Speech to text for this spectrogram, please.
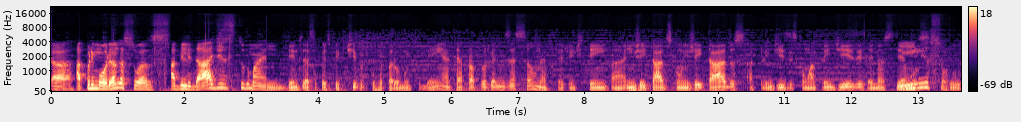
A, aprimorando as suas habilidades e tudo mais. E dentro dessa perspectiva que tu reparou muito bem, até a própria organização, né? Porque a gente tem uh, enjeitados com enjeitados, aprendizes com aprendizes, aí nós temos Isso. O,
